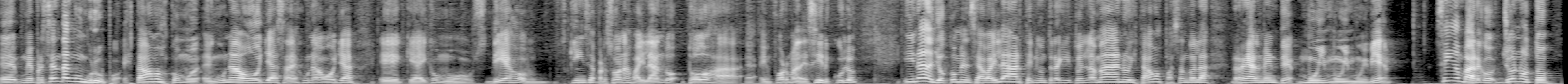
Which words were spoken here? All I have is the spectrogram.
eh, me presentan un grupo. Estábamos como en una olla, ¿sabes? Una olla que hay como 10 o 15 personas bailando, todos en forma de círculo. Y nada, yo comencé a bailar, tenía un traguito en la mano y estábamos pasándola realmente muy, muy, muy bien. Sin embargo, yo noto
